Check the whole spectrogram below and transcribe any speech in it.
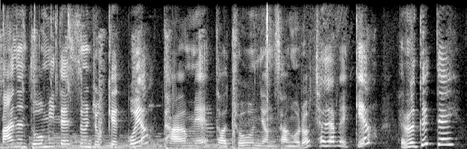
많은 도움이 됐으면 좋겠고요. 다음에 더 좋은 영상으로 찾아뵐게요. Have a good day!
